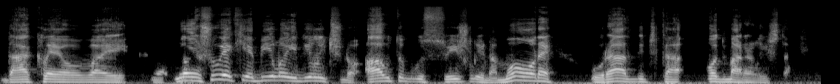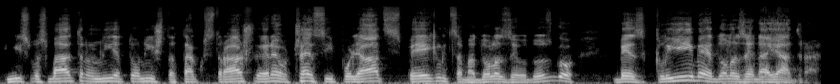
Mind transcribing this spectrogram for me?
Dakle, ovaj, no još uvijek je bilo idilično. Autobus su išli na more u radnička odmarališta. I mi smo smatrali nije to ništa tako strašno, jer evo Česi i Poljaci s peglicama dolaze od Ozgo, bez klime dolaze na Jadra.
